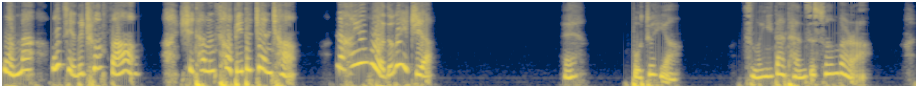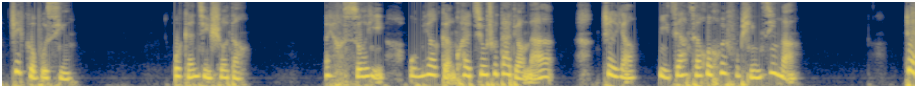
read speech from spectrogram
我妈我姐的春房，是他们操逼的战场，哪还有我的位置？”哎，不对呀，怎么一大坛子酸味啊？这可不行！我赶紧说道：“哎呀，所以我们要赶快揪出大屌男。”这样你家才会恢复平静啊！对，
